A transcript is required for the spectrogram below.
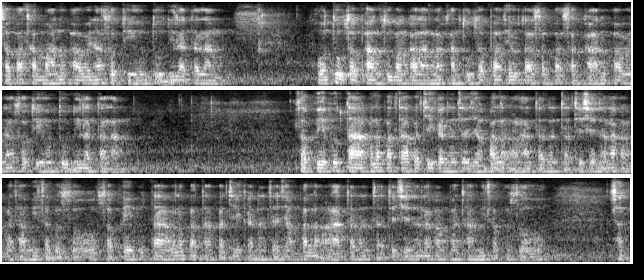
สัพพะธรรมานุภาเวนะสติหนตุนิรันตรังหนตุสัพพังสุมังพลังละขันตุสัพพะเทวตาสัพพะสังฆานุภาเวนะสติหนตุนิรันตรัง สัพเพพุตตาพระปัตตาปเจกานันจะยังพระลังอาหารตานันจะเจเชนะละกังปะทามิสัพโสสัพเพพุตตาพระปัตตาปเจกานันจะยังพระลังอาหารตานันจะเจเชนะละกังปะทามิสัพโสสัพเพ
